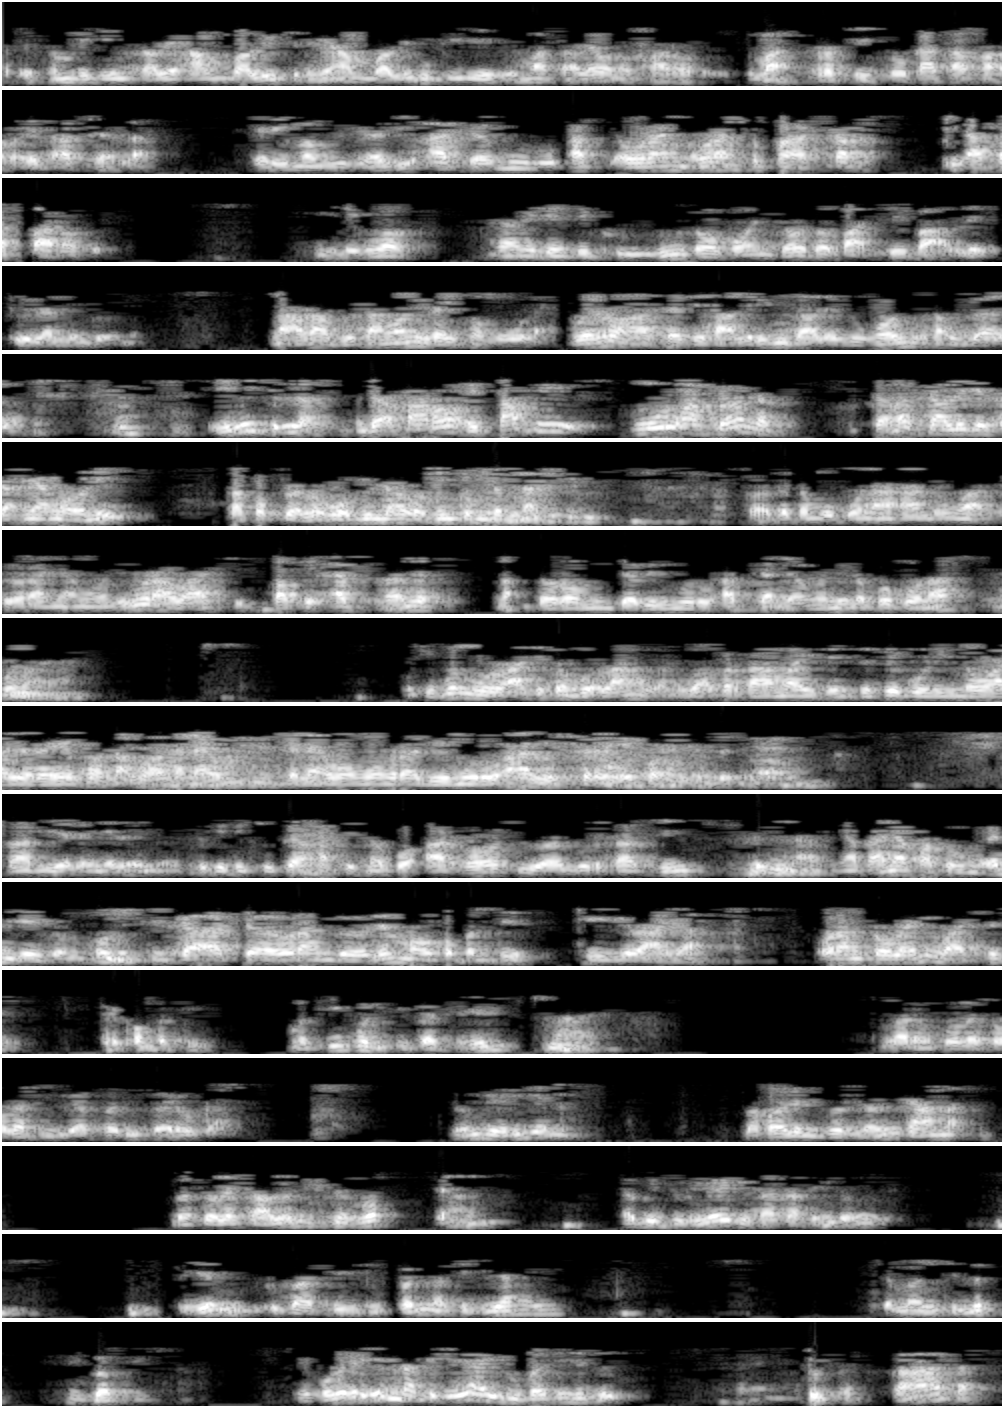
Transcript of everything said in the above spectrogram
Kata memiliki misalnya ambal itu jenisnya ambal itu biaya masalah ono faro. Cuma resiko kata faro itu adalah dari Imam Ghazali ada muruat orang-orang sepakat di atas faro. Ini gua Nah, dia di guru, atau ponco, atau pak balik, dolan minggu ini. Nah, rambut tangan ini raiso mulai. Gue roh ada di santri misalnya lu ngomong tak. Ini jelas, enggak faroid, tapi murah banget. Karena sekali kita nyangoni, Takut kalau mau bina kok minum tenang. Kalau ketemu ponakan rumah ada orang yang itu rawasi. Tapi ab banget. Nak dorong menjadi muruat yang ini nopo ponah. Meskipun muruat itu mbok lawan. Wah pertama itu itu boleh air repot. Tak kena kena ngomong radio muruat harus repot. Paham ya dan Begitu juga hadis nopo arroh dua murtasi benar. Nyatanya patungan dia contoh. Jika ada orang golem mau ke di wilayah, orang soleh ini wajib berkompetisi. Meskipun juga jadi, nah. Larang soleh-soleh hingga baru kan. Dong kan, bahalin gurnong kamat. Basoleh salon kok, tapi dunia kita dong. Dia bupati Tuban nanti kiai. Zaman sini, ya boleh dia nanti kiai bupati itu. Tuban, kata.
